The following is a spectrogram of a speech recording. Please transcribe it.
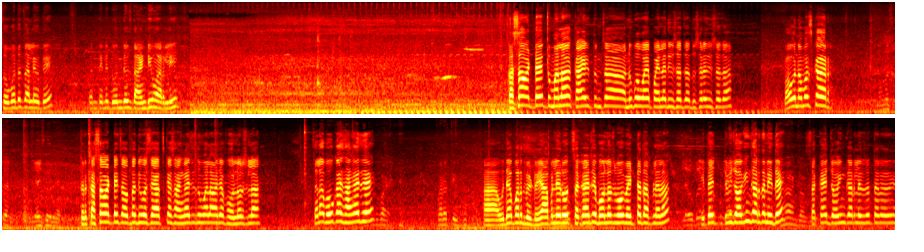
सोबतच आले होते. पण त्यांनी दोन दिवस दांडी मारली. कसा वाटतंय तुम्हाला? काय तुमचा अनुभव आहे पहिल्या दिवसाचा दुसऱ्या दिवसाचा? भाऊ नमस्कार. नमस्कार. जय शिवराय. तर कसा वाटतंय चौथा दिवस आहे? आज काय सांगायचं तुम्हाला माझ्या फॉलोअर्सला चला भाऊ काय सांगायचंय? हा उद्या परत भेटूया. आपले रोज सकाळचे बॉलर्स भाऊ भेटतात आपल्याला. इथे तुम्ही जॉगिंग करता ना इथे? सकाळी जॉगिंग करले तर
